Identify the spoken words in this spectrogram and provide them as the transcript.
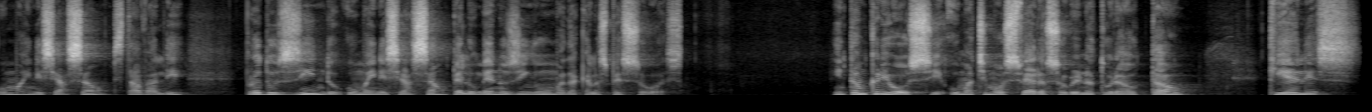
uma iniciação, estava ali produzindo uma iniciação, pelo menos em uma daquelas pessoas. Então criou-se uma atmosfera sobrenatural tal que eles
